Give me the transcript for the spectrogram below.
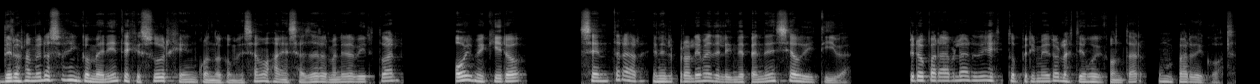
De los numerosos inconvenientes que surgen cuando comenzamos a ensayar de manera virtual, hoy me quiero centrar en el problema de la independencia auditiva. Pero para hablar de esto, primero les tengo que contar un par de cosas.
